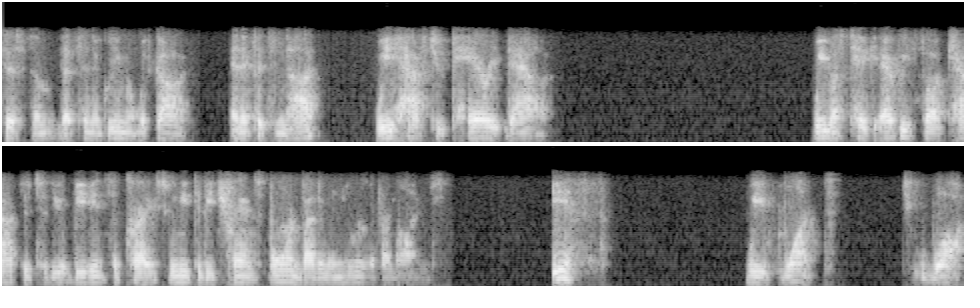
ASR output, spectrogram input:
system that's in agreement with God. And if it's not, we have to tear it down. We must take every thought captive to the obedience of Christ. We need to be transformed by the renewing of our minds if we want to walk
